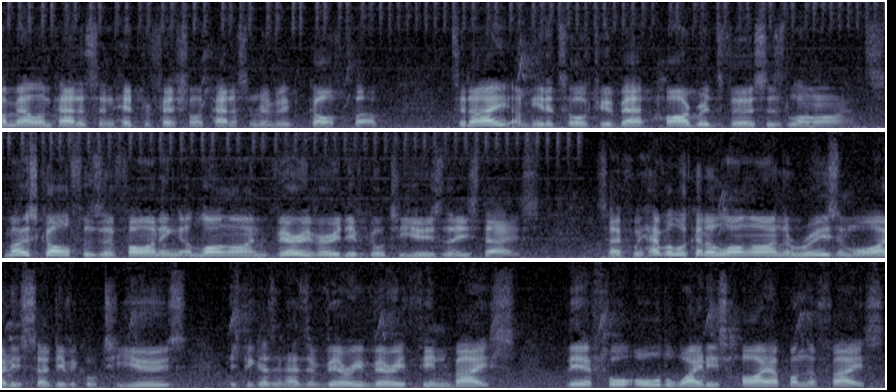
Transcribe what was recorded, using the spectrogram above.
I'm Alan Patterson, head professional at Patterson River Golf Club. Today I'm here to talk to you about hybrids versus long irons. Most golfers are finding a long iron very, very difficult to use these days. So if we have a look at a long iron, the reason why it is so difficult to use is because it has a very, very thin base, therefore all the weight is high up on the face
